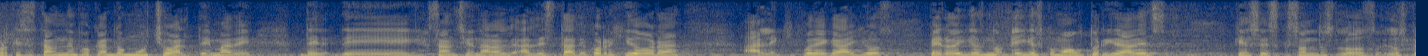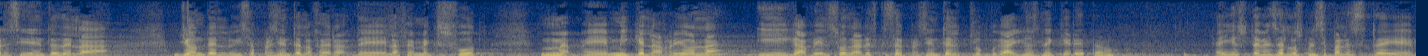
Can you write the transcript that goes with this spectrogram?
porque se están enfocando mucho al tema de, sancionar al, Estadio Corregidora, al equipo de Gallos, pero ellos, no, ellos como autoridades, que son los, presidentes de la, John de Luisa, presidente de la, de la Femex Food, eh, Miquel Arriola y Gabriel Solares, que es el presidente del Club Gallos de Querétaro. Ellos deben ser los principales este,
